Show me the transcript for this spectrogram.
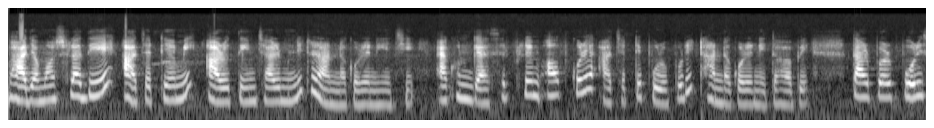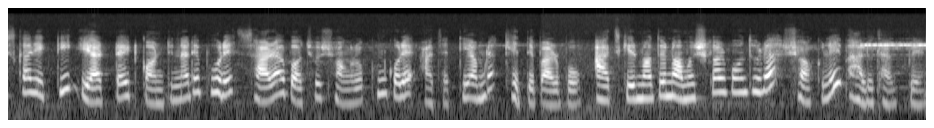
ভাজা মশলা দিয়ে আচারটি আমি আরও তিন চার মিনিট রান্না করে নিয়েছি। এখন গ্যাসের ফ্লেম অফ করে আচারটি পুরোপুরি ঠান্ডা করে নিতে হবে। তারপর পরিষ্কার একটি এয়ারটাইট কন্টেনারে ভরে সারা বছর সংরক্ষণ করে আচারটি আমরা খেতে পারব। আজকের মতো নমস্কার বন্ধুরা, সকলেই ভালো থাকবেন।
